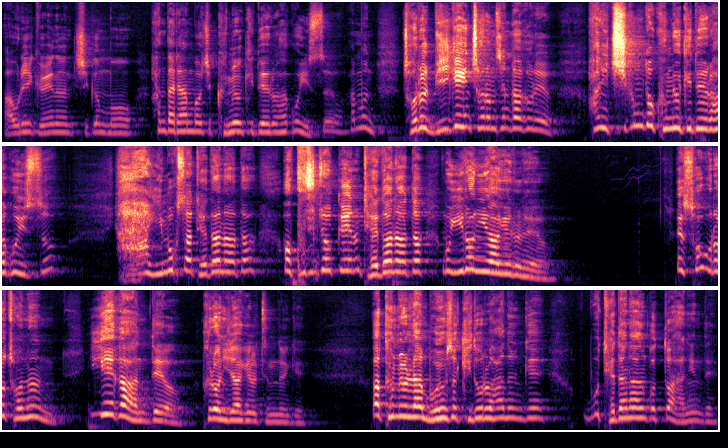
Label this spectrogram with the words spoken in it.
아 우리 교회는 지금 뭐 한 달에 한 번씩 금요 기도회를 하고 있어요. 하면 저를 미개인처럼 생각을 해요. 아니 지금도 금요 기도회를 하고 있어? 야 이 목사 대단하다. 아 부진적 교회는 대단하다. 뭐 이런 이야기를 해요. 속으로 저는 이해가 안 돼요. 그런 이야기를 듣는 게. 아 금요일 날 모여서 기도를 하는 게 뭐 대단한 것도 아닌데.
